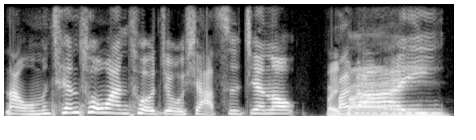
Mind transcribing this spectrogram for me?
那我们千错万错就下次见喽，拜拜。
